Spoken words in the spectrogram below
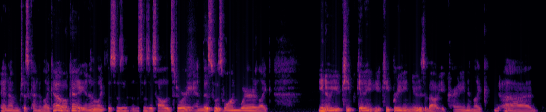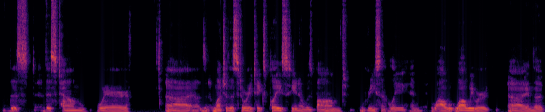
and I'm just kind of like, oh, okay, you know, like this is this is a solid story, and this was one where like you know you keep getting you keep reading news about Ukraine and like uh, this this town where uh, much of the story takes place, you know, was bombed recently, and while while we were uh, in the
